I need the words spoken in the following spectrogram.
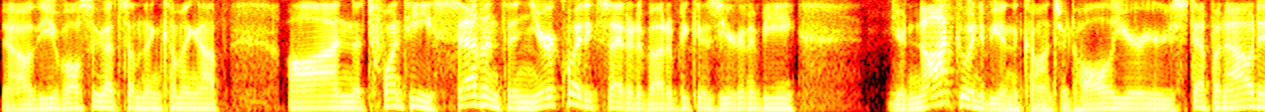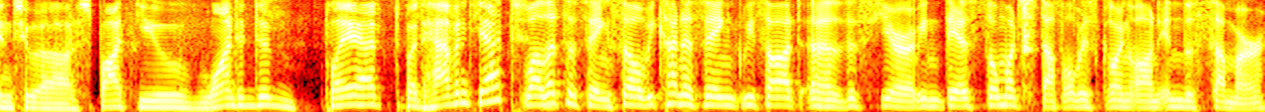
Now, you've also got something coming up on the 27th, and you're quite excited about it because you're going to be. You're not going to be in the concert hall. You're you're stepping out into a spot you've wanted to play at but haven't yet. Well, that's the thing. So we kind of think we thought uh, this year. I mean, there's so much stuff always going on in the summer.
